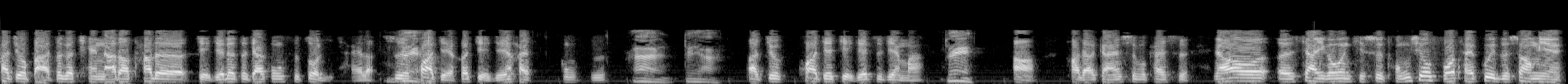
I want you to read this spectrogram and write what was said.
他就把这个钱拿到他的姐姐的这家公司做理财了，是对化解和姐姐还是公司嗯，对呀、啊？就化解姐姐之间吗？对，啊，好的，感恩师傅开示。然后呃，下一个问题是，同修佛台柜子上面，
